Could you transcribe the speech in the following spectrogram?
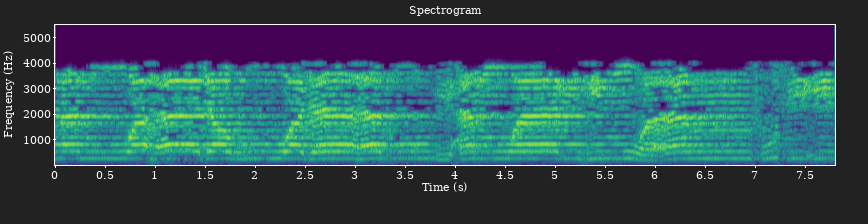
آمنوا وهاجروا وجاهدوا بأموالهم وأنفسهم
